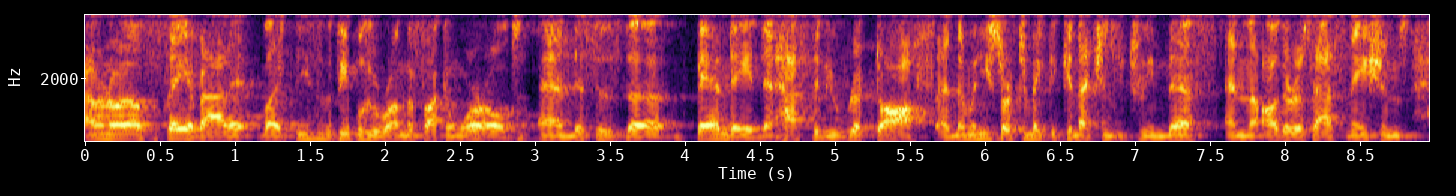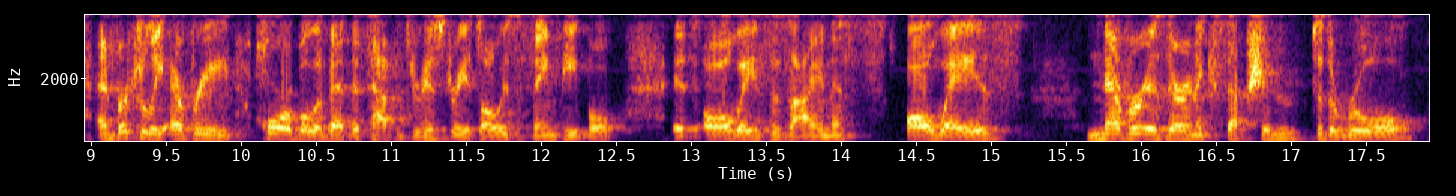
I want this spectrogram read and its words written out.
I don't know what else to say about it. Like these are the people who run the fucking world, and this is the band-aid that has to be ripped off. And then when you start to make the connections between this and the other assassinations and virtually every horrible event that's happened through history, it's always the same people. It's always the Zionists. Always. Never is there an exception to the rule.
